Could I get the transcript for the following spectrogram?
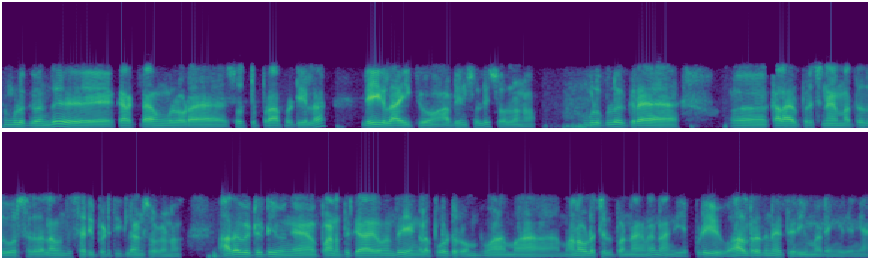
உங்களுக்கு வந்து கரெக்டாக உங்களோட சொத்து ப்ராப்பர்ட்டி எல்லாம் லீகல் ஆகிக்கும் அப்படின்னு சொல்லி சொல்லணும். உங்களுக்குள்ள இருக்கிற கலர் பிரச்சனை மற்றது ஒரு சிலதெல்லாம் வந்து சரிப்படுத்திக்கலாம்னு சொல்லணும். அதை விட்டுட்டு இவங்க பணத்துக்காக வந்து எங்களை போட்டு ரொம்ப ம ம- மன உளைச்சல் பண்ணாங்கன்னா நாங்கள் எப்படி வாழ்கிறதுனே தெரிய மாட்டேங்குதுங்க.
